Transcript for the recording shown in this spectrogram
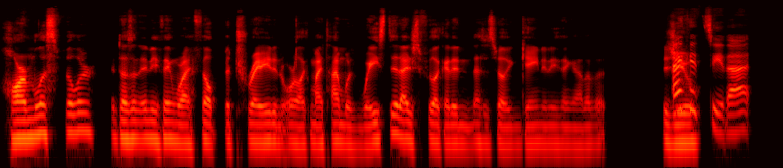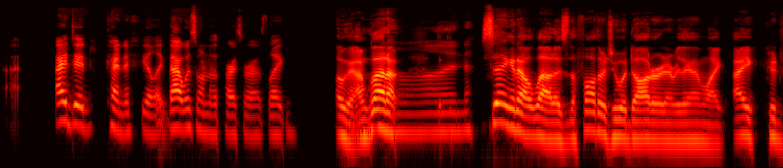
harmless filler. It doesn't anything where I felt betrayed and or like my time was wasted. I just feel like I didn't necessarily gain anything out of it. Did I you? could see that. I- I did kind of feel like that was one of the parts where I was like, okay, I'm glad I'm saying it out loud as the father to a daughter and everything. I'm like, I could,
